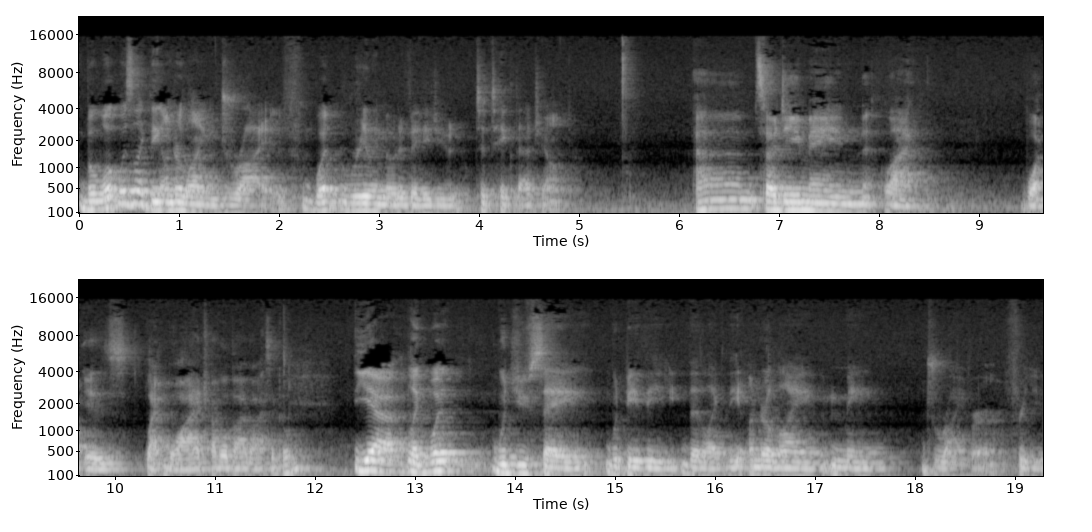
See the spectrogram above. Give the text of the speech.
But what was like the underlying drive? What really motivated you to take that jump? Um, so, do you mean like what is like why travel by bicycle? Yeah, like what would you say would be the the like the underlying main driver for you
